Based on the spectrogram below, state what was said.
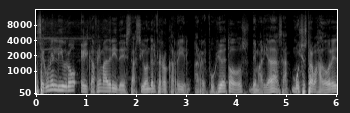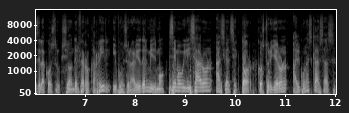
Según el libro El Café Madrid de Estación del Ferrocarril a Refugio de Todos de María Daza, muchos trabajadores de la construcción del ferrocarril y funcionarios del mismo se movilizaron hacia el sector. Construyeron algunas casas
